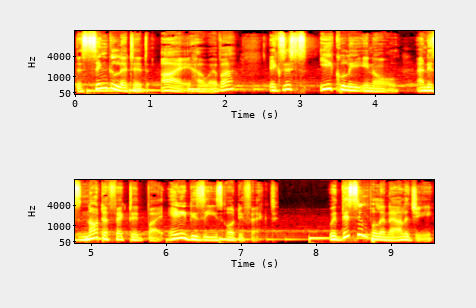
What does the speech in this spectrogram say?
The single lettered I, however, exists equally in all and is not affected by any disease or defect. With this simple analogy,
